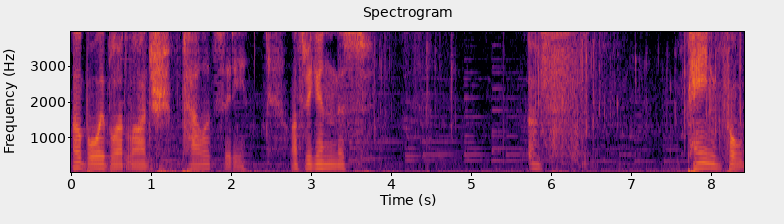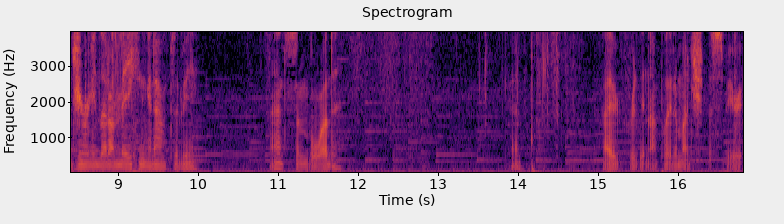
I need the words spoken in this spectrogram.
Oh boy, Blood Lodge, Pallet City. Let's begin this uh, painful journey that I'm making it out to be. That's some blood. Okay. I've really not played much Spirit.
